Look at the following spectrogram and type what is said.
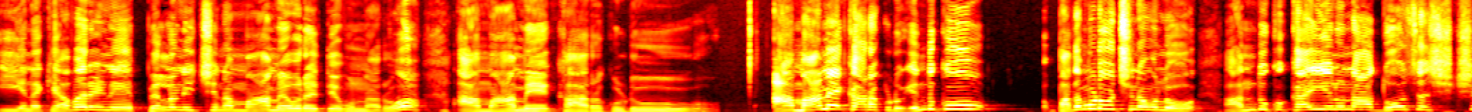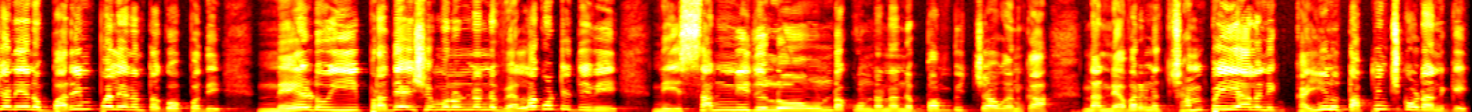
ఈయనకి ఎవరినే పిల్లనిచ్చిన మామ ఎవరైతే ఉన్నారో ఆ మామే కారకుడు. ఆ మామే కారకుడు. ఎందుకు? పదమూడు వచనంలో అందుకు కయ్యను నా దోష శిక్ష నేను భరింపలేనంత గొప్పది. నేడు ఈ ప్రదేశము నుండి నన్ను వెళ్ళగొట్టిదివి నీ సన్నిధిలో ఉండకుండా నన్ను పంపించావు కనుక నన్ను ఎవరైనా చంపేయాలని కయ్యను తప్పించుకోవడానికి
